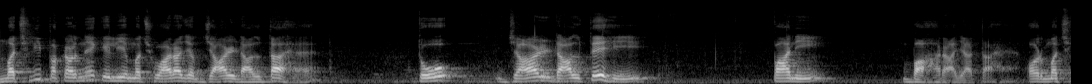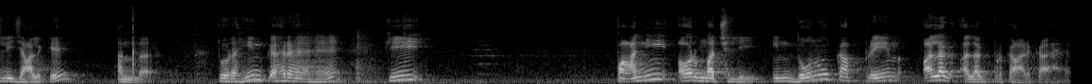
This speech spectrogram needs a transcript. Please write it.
मछली पकड़ने के लिए मछुआरा जब जाल डालता है तो जाल डालते ही पानी बाहर आ जाता है और मछली जाल के अंदर। तो रहीम कह रहे हैं कि पानी और मछली, इन दोनों का प्रेम अलग अलग प्रकार का है।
